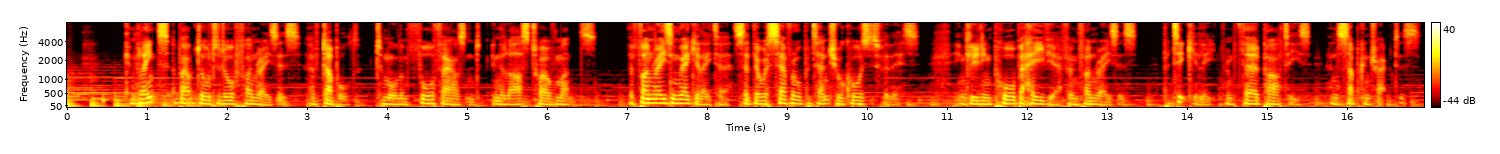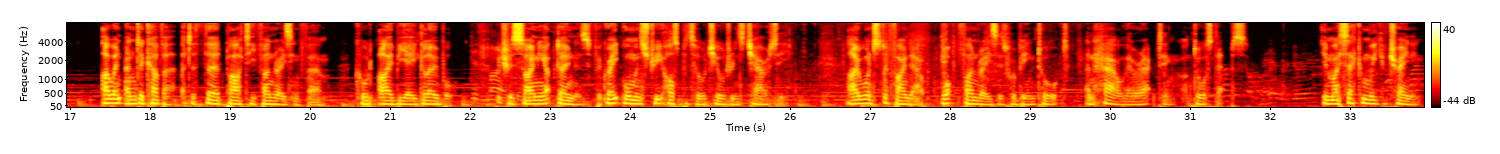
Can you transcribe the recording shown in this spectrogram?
Complaints about door to door fundraisers have doubled to more than 4,000 in the last 12 months. The fundraising regulator said there were several potential causes for this, including poor behaviour from fundraisers, particularly from third parties and subcontractors. I went undercover at a third party fundraising firm called IBA Global, which was signing up donors for Great Ormond Street Hospital Children's Charity. I wanted to find out what fundraisers were being taught and how they were acting on doorsteps. In my second week of training,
